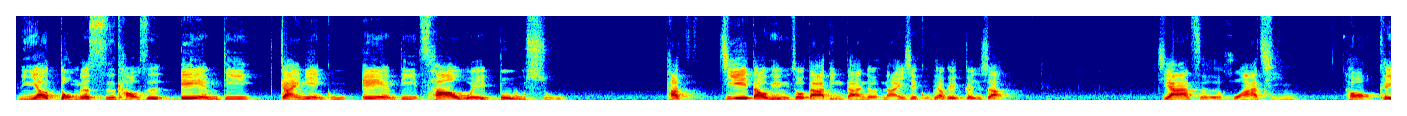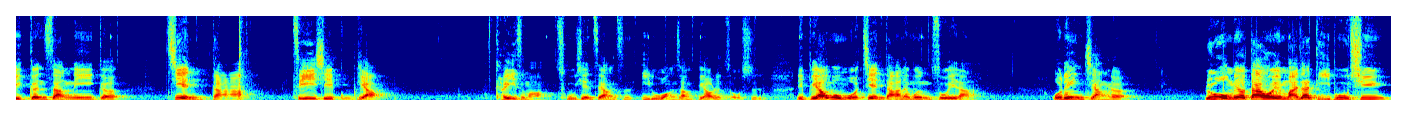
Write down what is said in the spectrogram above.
你要懂得思考是 A M D 概念股，A M D 超为部署，它接到元宇宙大订单的哪一些股票可以跟上？嘉泽、华勤，好，可以跟上那一个建达这一些股票，可以什么出现这样子一路往上飙的走势？你不要问我建达能不能追啦，我都已经讲了，如果我没有带会员买在底部区，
